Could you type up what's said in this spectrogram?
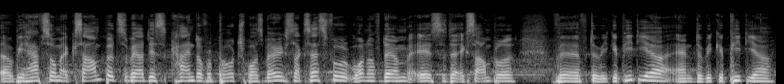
uh, we have some examples where this kind of approach was very successful. One of them is the example with the Wikipedia. And the Wikipedia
